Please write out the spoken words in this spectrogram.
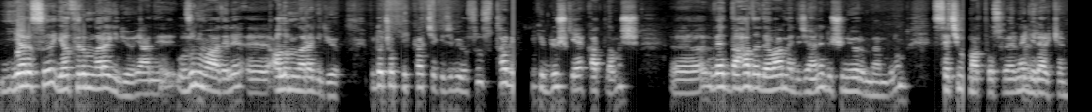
Yarısı yatırımlara gidiyor. Yani uzun vadeli e, alımlara gidiyor. Bu da çok dikkat çekici bir husus. Tabii ki düşkiye katlamış e, ve daha da devam edeceğini düşünüyorum ben bunun seçim atmosferine girerken.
